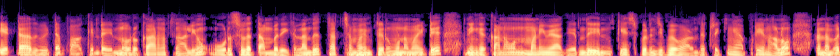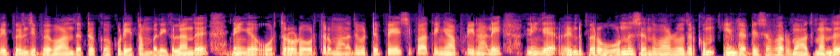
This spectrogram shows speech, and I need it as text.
எட்டாவது வீட்டை பார்க்கின்ற இன்னொரு காரணத்தினாலையும் ஒரு சில தம்பதிகள் வந்து தற்சமயம் திருமணமாயிட்டு நீங்கள் கணவன் மனைவியாக இருந்து இன்கேஸ் பிரிஞ்சு போய் வாழ்ந்துட்டு இருக்கீங்க அப்படின்னாலும் அந்த மாதிரி பிரிஞ்சு போய் வாழ்ந்துட்டு இருக்கக்கூடிய தம்பதிகள் வந்து நீங்கள் ஒருத்தரோட ஒருத்தர் மனது விட்டு பேசி பார்த்தீங்க அப்படின்னாலே நீங்கள் ரெண்டு பேரும் ஒன்று சேர்ந்து வாழ்வதற்கும் இந்த டிசம்பர் மாதம் வந்து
